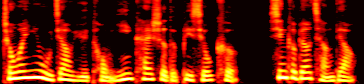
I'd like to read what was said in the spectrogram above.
成为义务教育统一开设的必修课。新课标强调。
